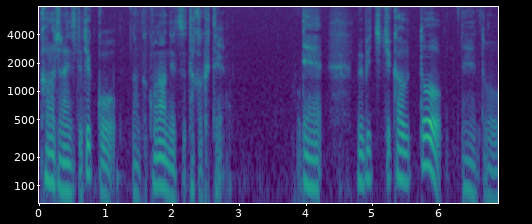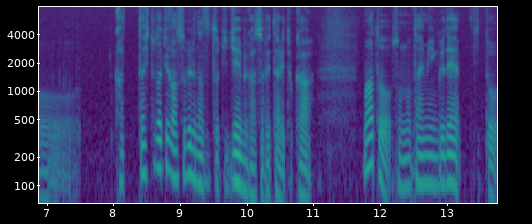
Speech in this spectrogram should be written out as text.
からじゃないんですけど結構なんかコナン熱高くて。でムビチケ買うとえっ、と買った人だけが遊べる謎解きゲームが遊べたりとか。まああとそのタイミングできっと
